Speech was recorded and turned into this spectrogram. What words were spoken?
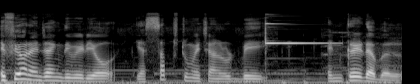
If you are enjoying the video, a subs to my channel would be incredible.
